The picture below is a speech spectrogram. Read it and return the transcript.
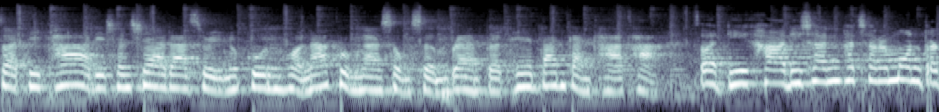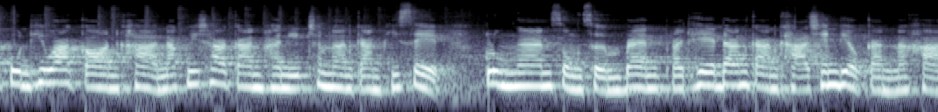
สวัสดีค่ะ ดิฉันชยาดาสุรินุกุล หัวหน้ากลุ่มงานส่งเสริมแบรนด์ประเทศด้านการค้าค่ะ สวัสดีค่ะ ดิฉันพัชรมนตระกูลที่วากรค่ะ นักวิชาการพาณิชย์ชำนาญการพิเศษ กลุ่มงานส่งเสริมแบรนด์ประเทศด้านการค้าเช่นเดียวกันนะคะ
